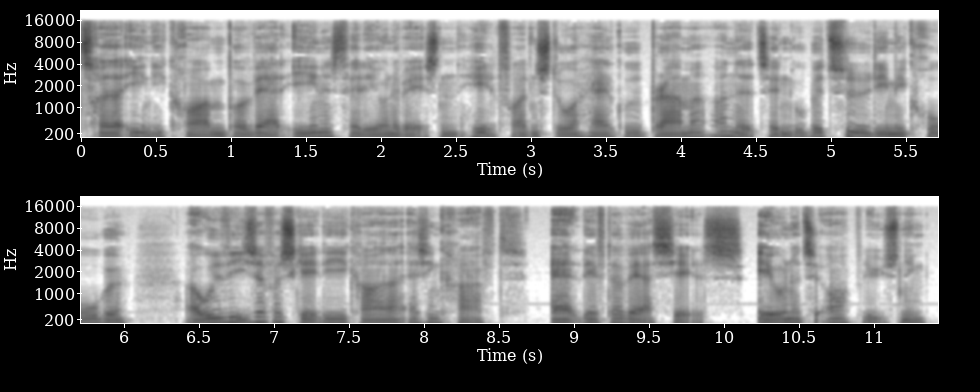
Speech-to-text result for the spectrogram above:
træder ind i kroppen på hvert eneste levende væsen, helt fra den store halvgud Brahma og ned til den ubetydelige mikrobe, og udviser forskellige grader af sin kraft, alt efter hver sjæls evne til oplysning –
